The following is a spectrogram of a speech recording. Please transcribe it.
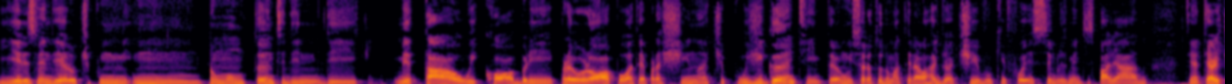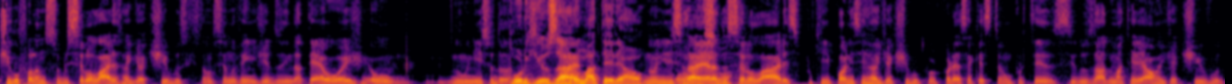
e eles venderam, tipo, um, um, um montante de, de metal e cobre para Europa ou até para China, tipo, gigante. Então, isso era tudo material radioativo que foi simplesmente espalhado. Tem até artigo falando sobre celulares radioativos que estão sendo vendidos ainda até hoje, ou no início do... Porque usaram o material. No início Olha da era só. dos celulares, porque podem ser radioativos por, por essa questão, por ter sido usado material radioativo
